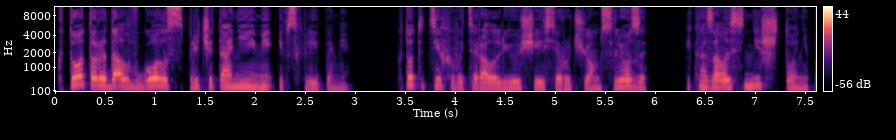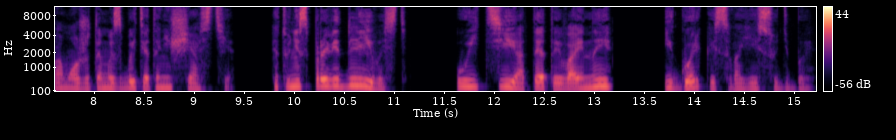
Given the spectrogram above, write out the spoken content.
Кто-то рыдал в голос с причитаниями и всхлипами, кто-то тихо вытирал льющиеся ручьем слезы, и, казалось, ничто не поможет им избыть это несчастье, эту несправедливость, уйти от этой войны и горькой своей судьбы.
